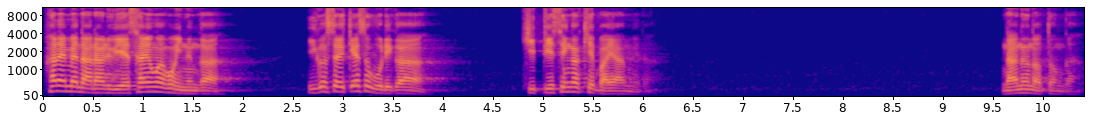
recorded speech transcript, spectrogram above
하나님의 나라를 위해 사용하고 있는가? 이것을 계속 우리가 깊이 생각해 봐야 합니다. 나는 어떤가?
